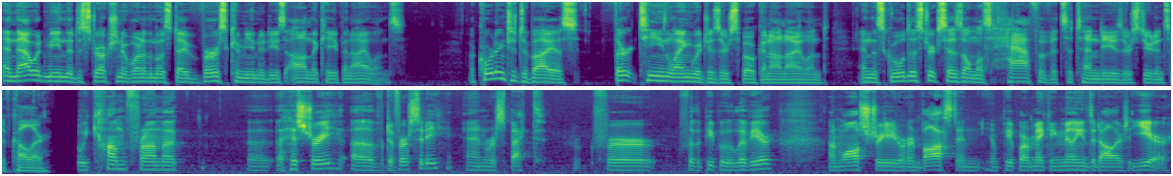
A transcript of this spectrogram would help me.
And that would mean the destruction of one of the most diverse communities on the Cape and Islands. According to Tobias, 13 languages are spoken on island, and the school district says almost half of its attendees are students of color. We come from a, a, a history of diversity and respect for for the people who live here. On Wall Street or in Boston, you know, people are making millions of dollars a year.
